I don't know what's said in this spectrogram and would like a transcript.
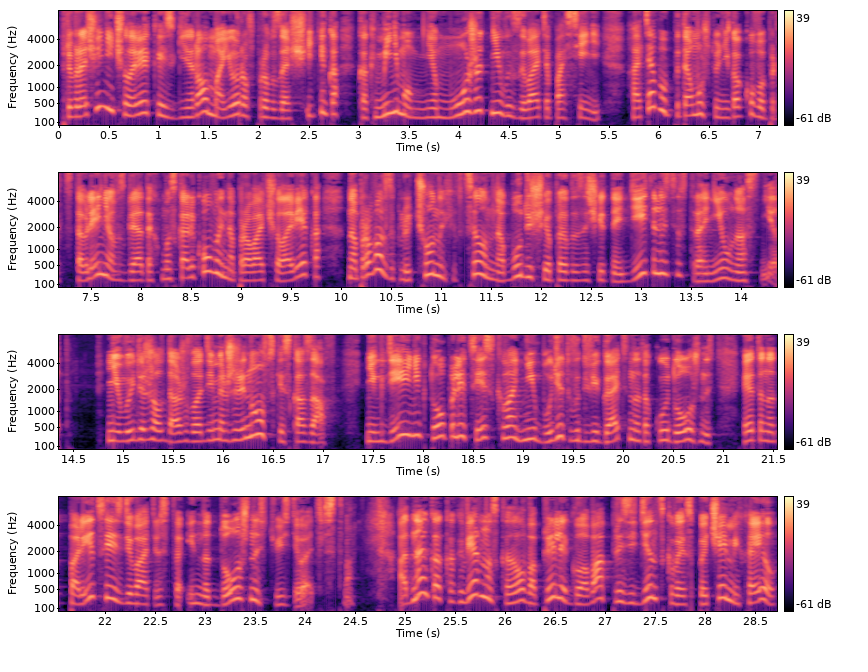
Превращение человека из генерал-майора в правозащитника как минимум не может не вызывать опасений, хотя бы потому, что никакого представления о взглядах Москальковой на права человека, на права заключенных и в целом на будущее правозащитной деятельности в стране у нас нет. Не выдержал даже Владимир Жириновский, сказав, «Нигде и никто полицейского не будет выдвигать на такую должность. Это над полицией издевательство и над должностью издевательство». Однако, как верно сказал в апреле глава президентского СПЧ Михаил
